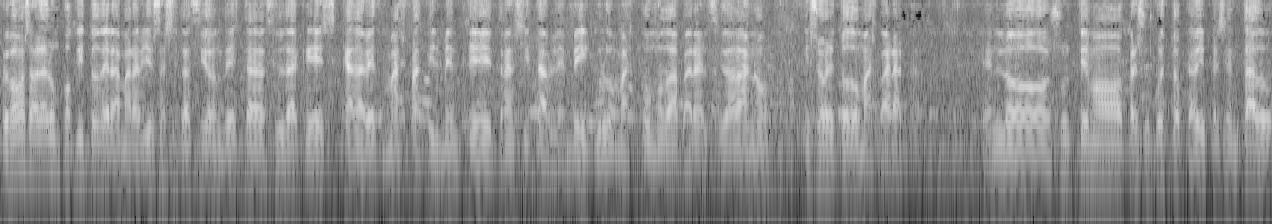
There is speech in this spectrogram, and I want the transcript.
Pues vamos a hablar un poquito de la maravillosa situación de esta ciudad que es cada vez más fácilmente transitable en vehículos, más cómoda para el ciudadano y sobre todo más barata. En los últimos presupuestos que habéis presentado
